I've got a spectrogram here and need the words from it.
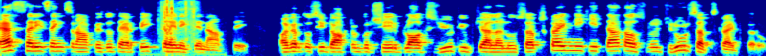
ਐਸ ਹਰੀ ਸਿੰਘ ਸਰਾਂ ਫਿਜ਼ੀਓਥੈਰੇਪੀ ਕਲੀਨਿਕ ਦੇ ਨਾਮ ਤੇ। ਅਗਰ ਤੁਸੀਂ doctor Gursher blogs YouTube channel ਨੂੰ ਸਬਸਕ੍ਰਾਈਬ ਨਹੀਂ ਕੀਤਾ ਤਾਂ ਉਸ ਨੂੰ ਜਰੂਰ ਸਬਸਕ੍ਰਾਈਬ ਕਰੋ।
